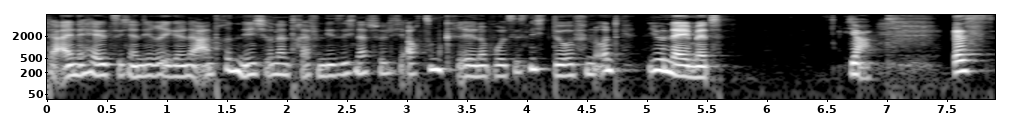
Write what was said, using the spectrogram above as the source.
der eine hält sich an die Regeln, der andere nicht und dann treffen die sich natürlich auch zum Grillen, obwohl sie es nicht dürfen und you name it. Ja, es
